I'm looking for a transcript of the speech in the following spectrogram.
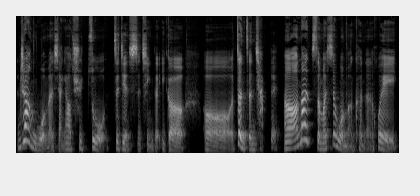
让我们想要去做这件事情的一个呃正增强。对啊、那什么是我们可能会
